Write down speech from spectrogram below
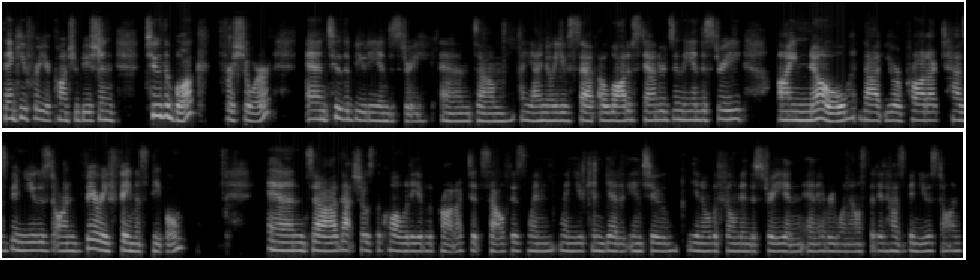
thank you for your contribution to the book, for sure and to the beauty industry. And um, I, I know you've set a lot of standards in the industry. I know that your product has been used on very famous people. And uh, that shows the quality of the product itself is when when you can get it into you know the film industry and and everyone else that it has been used on.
